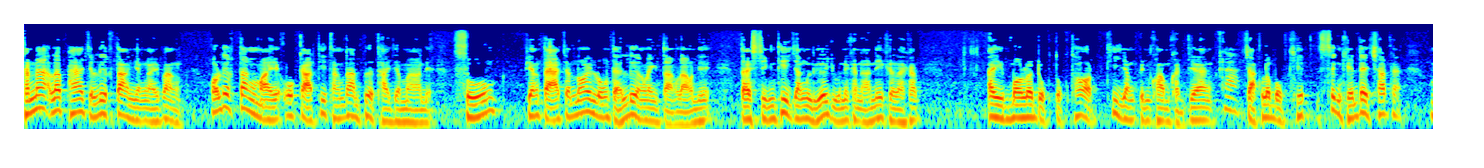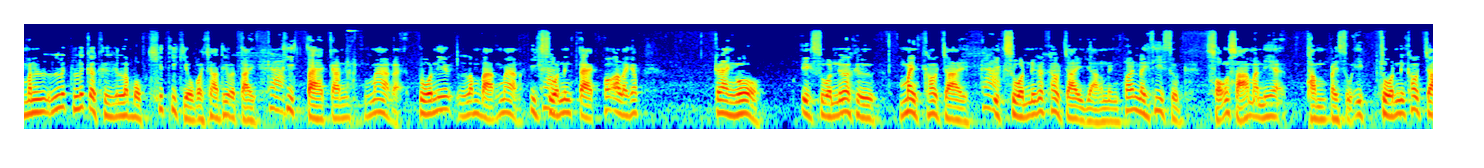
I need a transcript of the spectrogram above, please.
ชนะและแพ้จะเลือกตั้งยังไงบ้างเพราะเลือกตั้งใหม่โอกาสที่ทางด้านเพื่อไทยจะมาเนี่ยสูง เพียงแต่อาจจะน้อยลงแต่เรื่องอะไรต่างๆเหล่านี้ แต่สิ่งที่ยังเหลืออยู่ในขณะนี้คืออะไรครับ ไอ้มรดกตกทอดที่ยังเป็นความขัดแย้ง ค่ะจากระบบคิด ซึ่งเห็นได้ชัดนะมันลึกๆก็คือระบบคิดที่เกี่ยวกับประชาธิปไตยค่ะที่แตกกันมากอะตัวนี้ลำบากมาก อีกค่ะส่วนหนึ่งแตกเพราะอะไรครับ แกล้งโง่ อีกส่วนหนึงก็คือไม่เข้าใจ ค่ะ อีกส่วนหนึงก็เข้าใจอย่างหนึ่ง เพราะในที่สุดสองสามอันเนี้ยทำไปสู่อีกส่วนหนึงเข้าใจ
